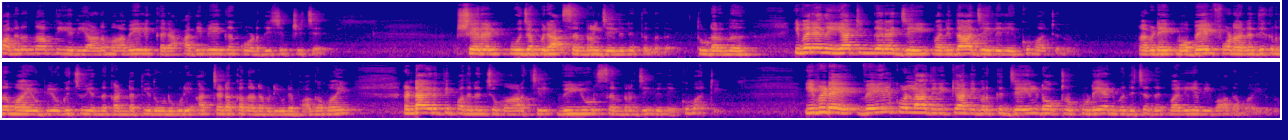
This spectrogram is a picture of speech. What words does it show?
പതിനൊന്നാം തീയതിയാണ് മാവേലിക്കര അതിവേഗ കോടതി ശിക്ഷിച്ച് ഷെറിൻ പൂജപ്പുര സെൻട്രൽ ജയിലിലെത്തുന്നത്. തുടർന്ന് ഇവരെ നെയ്യാറ്റിൻകര ജയിൽ വനിതാ ജയിലിലേക്ക് മാറ്റുന്നു. അവിടെ മൊബൈൽ ഫോൺ അനധികൃതമായി ഉപയോഗിച്ചു എന്ന് കണ്ടെത്തിയതോടുകൂടി അച്ചടക്ക നടപടിയുടെ ഭാഗമായി രണ്ടായിരത്തി പതിനഞ്ച് മാർച്ചിൽ വെയ്യൂർ സെൻട്രൽ ജയിലിലേക്ക് മാറ്റി. ഇവിടെ വെയിൽ കൊള്ളാതിരിക്കാൻ ഇവർക്ക് ജയിൽ ഡോക്ടർ കുടയെ അനുവദിച്ചത് വലിയ വിവാദമായിരുന്നു.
